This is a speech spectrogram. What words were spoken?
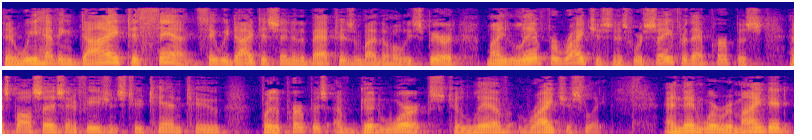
That we, having died to sin, see, we died to sin in the baptism by the Holy Spirit, might live for righteousness. We're saved for that purpose, as Paul says in Ephesians 2.10, to for the purpose of good works, to live righteously. And then we're reminded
